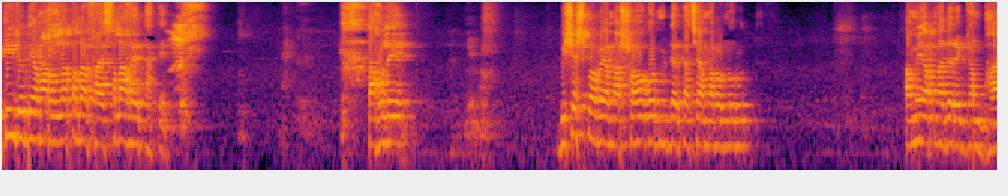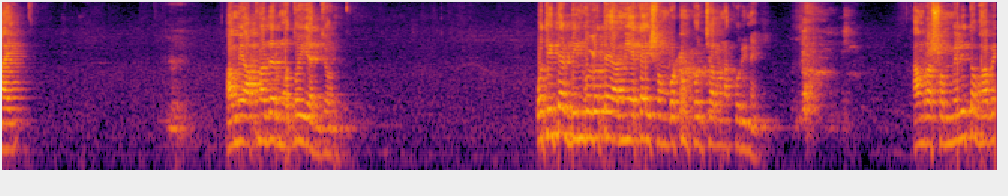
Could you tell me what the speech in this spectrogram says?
এটি যদি আমার আল্লাহ তালার ফায়সলা হয়ে থাকে, তাহলে বিশেষভাবে আমার সহকর্মীদের কাছে আমার অনুরোধ, আমি আপনাদের একজন ভাই আমি আপনাদের মতোই একজন। অতীতের দিনগুলোতে আমি একাই সংগঠন পরিচালনা করি নাই। আমরা সম্মিলিতভাবে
